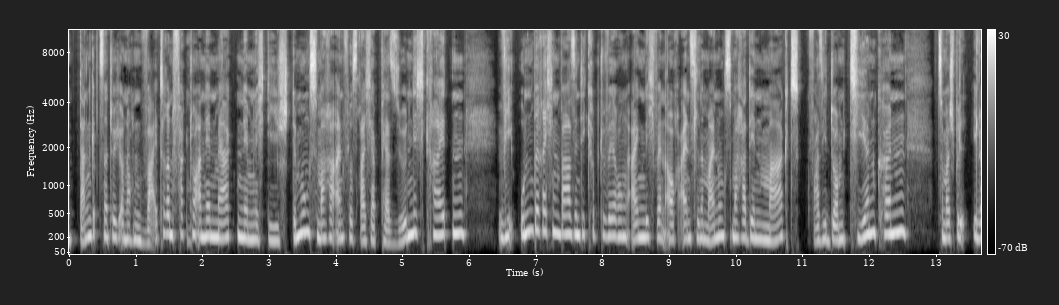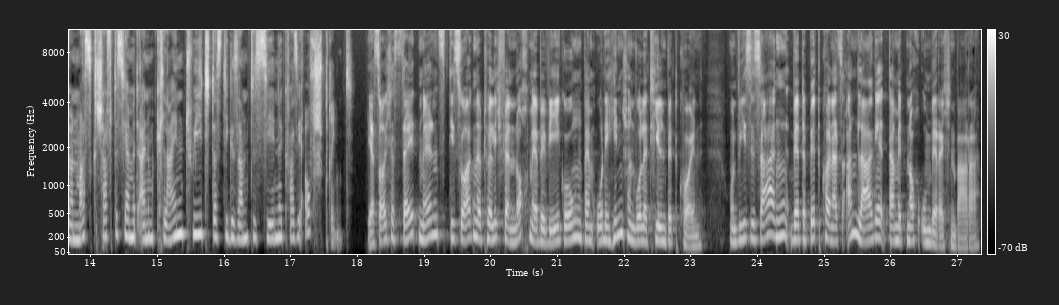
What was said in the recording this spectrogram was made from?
Und dann gibt es natürlich auch noch einen weiteren Faktor an den Märkten, nämlich die Stimmungsmache einflussreicher Persönlichkeiten. Wie unberechenbar sind die Kryptowährungen eigentlich, wenn auch einzelne Meinungsmacher den Markt quasi domptieren können? Zum Beispiel Elon Musk schafft es ja mit einem kleinen Tweet, dass die gesamte Szene quasi aufspringt. Ja, solche Statements, die sorgen natürlich für noch mehr Bewegung beim ohnehin schon volatilen Bitcoin. Und wie Sie sagen, wird der Bitcoin als Anlage damit noch unberechenbarer.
